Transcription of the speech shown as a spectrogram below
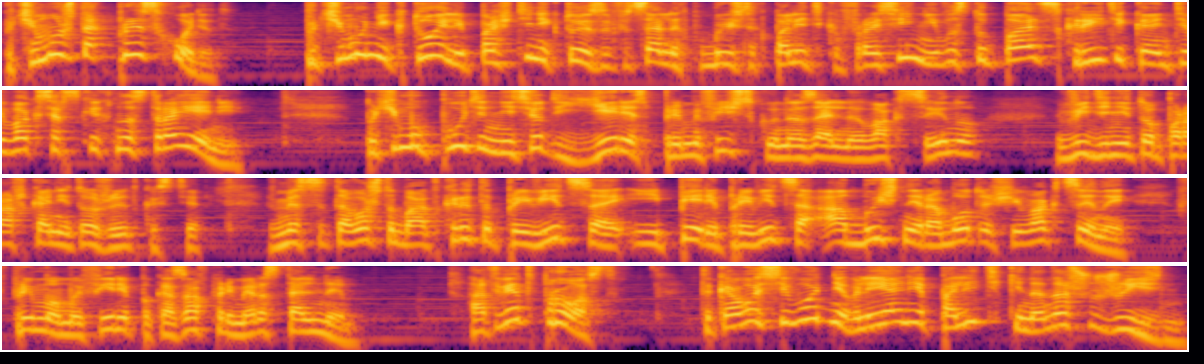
Почему же так происходит? Почему никто или почти никто из официальных публичных политиков России не выступает с критикой антиваксерских настроений? Почему Путин несет ересь примифическую назальную вакцину в виде не то порошка, не то жидкости, вместо того, чтобы открыто привиться и перепривиться обычной работающей вакциной, в прямом эфире показав пример остальным? Ответ прост – Таково сегодня влияние политики на нашу жизнь.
